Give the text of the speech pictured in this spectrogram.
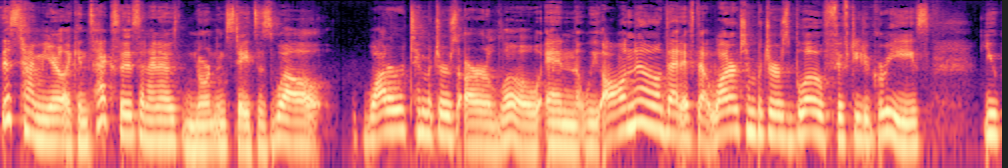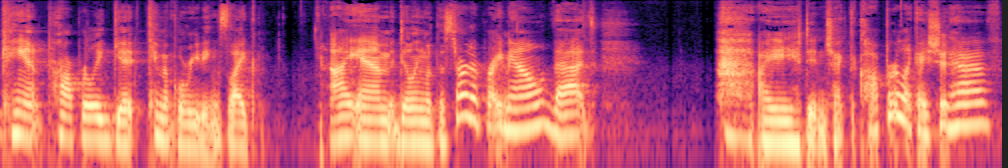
this time of year, like in Texas, and I know northern states as well, water temperatures are low. And we all know that if that water temperature is below 50 degrees, you can't properly get chemical readings. Like I am dealing with the startup right now that I didn't check the copper like I should have.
